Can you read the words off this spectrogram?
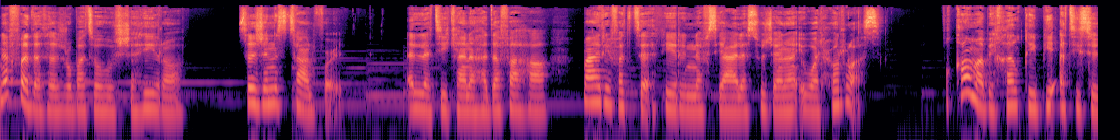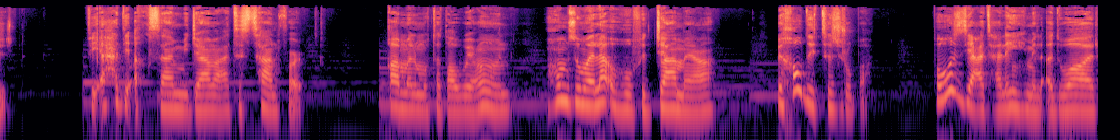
نفذ تجربته الشهيرة سجن ستانفورد التي كان هدفها معرفة تأثير النفس على السجناء والحراس فقام بخلق بيئة سجن في أحد أقسام جامعة ستانفورد. قام المتطوعون وهم زملاؤه في الجامعة بخوض التجربة فوزعت عليهم الأدوار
